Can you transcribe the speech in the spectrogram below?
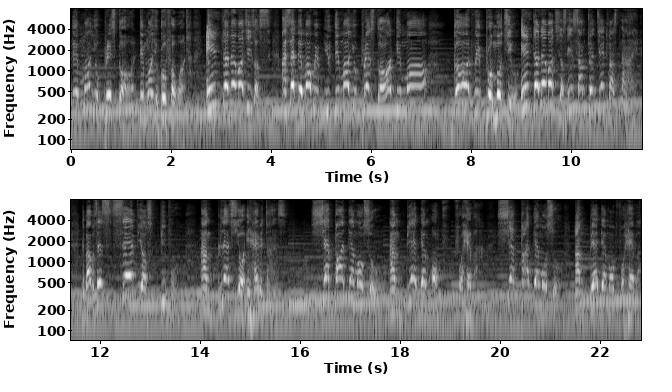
the more you praise God, the more you go forward. In the name of Jesus. I said the more we, you, the more you praise God, the more God will promote you. In the name of Jesus. In Psalm 28, verse 9, the Bible says, Save your people and bless your inheritance. Shepherd them also and bear them up forever. Shepherd them also and bear them up forever.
